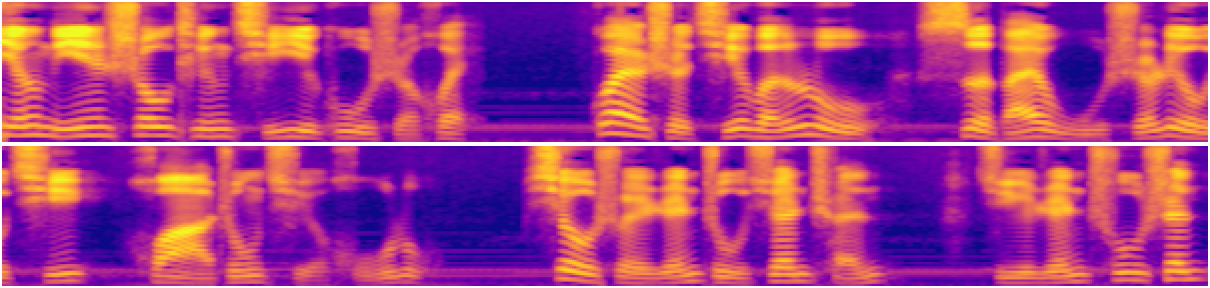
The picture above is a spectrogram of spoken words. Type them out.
迎您收听《奇异故事会·怪事奇闻录》四百五十六期。画中取葫芦，秀水人祝宣臣，举人出身，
